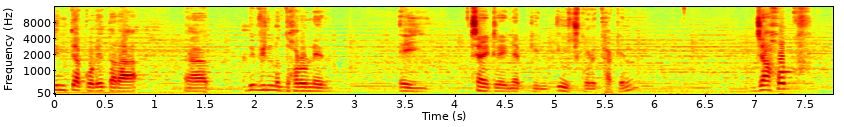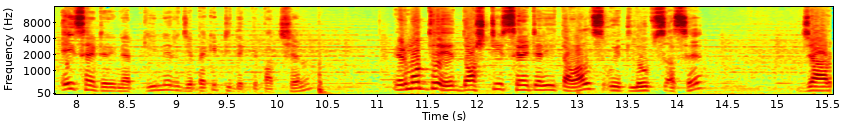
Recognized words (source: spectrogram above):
চিন্তা করে তারা বিভিন্ন ধরনের এই স্যানিটারি ন্যাপকিন ইউজ করে থাকেন। যা হোক, এই স্যানিটারি ন্যাপকিনের যে প্যাকেটটি দেখতে পাচ্ছেন, এর মধ্যে দশটি স্যানিটারি টাওয়ালস উইথ লুপস আছে, যার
